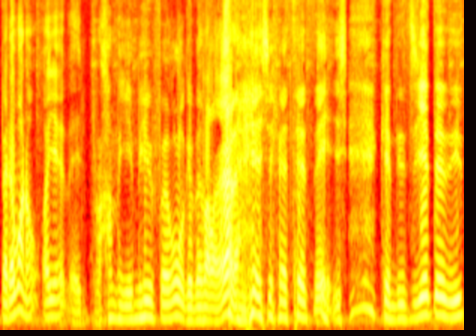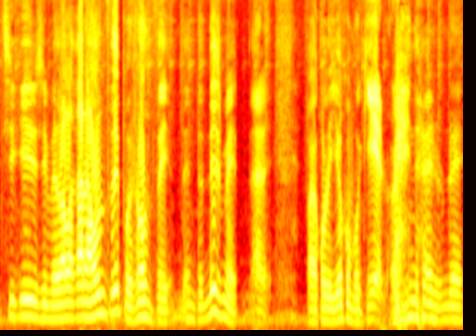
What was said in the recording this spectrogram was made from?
pero bueno, oye, el programa y mí fue lo que me da la gana, ¿eh? si me entendéis. Que en 17, si me da la gana 11, pues 11, ¿entendéisme? Vale hago yo como quiero, no,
